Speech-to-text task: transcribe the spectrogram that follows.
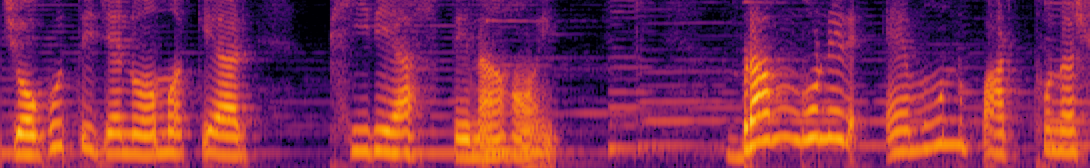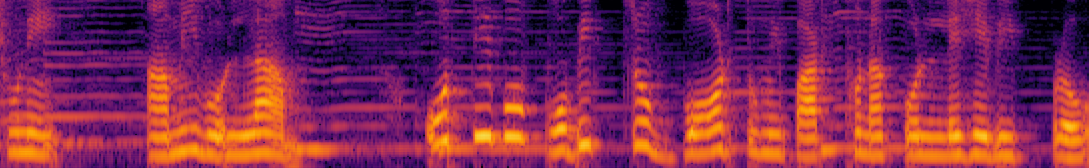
জগতে যেন আমাকে আর ফিরে আসতে না হয়। ব্রাহ্মণের এমন প্রার্থনা শুনে আমি বললাম, অতীব পবিত্র বর তুমি প্রার্থনা করলে হে বিপ্র।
